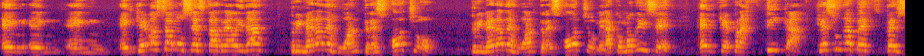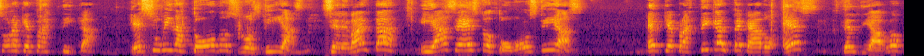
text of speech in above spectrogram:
¿En, qué basamos esta realidad? Primera de Juan 3.8. Primera de Juan 3.8. Mira cómo dice. El que practica. ¿Qué es una persona que practica? Que es su vida todos los días. Se levanta y hace esto todos los días. El que practica el pecado es del diablo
